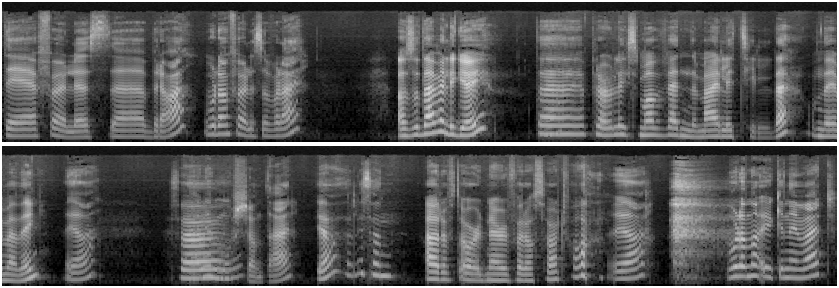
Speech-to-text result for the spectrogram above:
Det føles eh, bra. Hvordan føles det for deg? Altså, det er veldig gøy. Det, jeg prøver liksom å venne meg litt til det, om det gir mening. Ja, Så, det er litt morsomt det her. Ja, det er litt sånn out of the ordinary for oss, i hvert fall. Ja. Hvordan har uken din vært?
